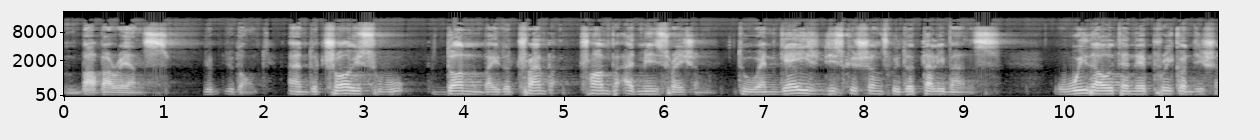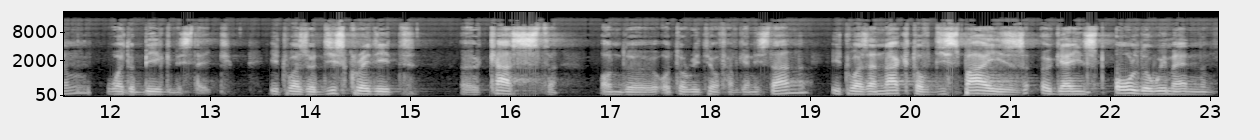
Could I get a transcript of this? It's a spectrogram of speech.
barbarians. You, you don't. And the choice w- done by the Trump, Trump administration to engage discussions with the Taliban without any precondition was a big mistake. It was a discredit cast on the authority of Afghanistan. It was an act of despise against all the women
